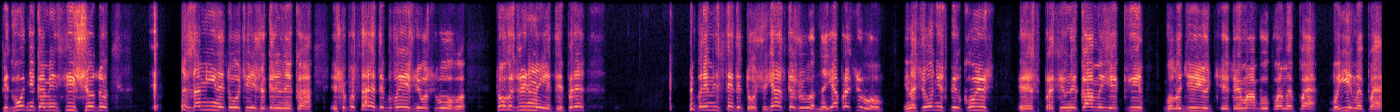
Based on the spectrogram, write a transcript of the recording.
підводні камінці щодо заміни того чи іншого керівника, щоб поставити ближнього свого, того звільнити, пере, перемістити тощо. Я скажу одне: я працював і на сьогодні спілкуюсь е, з працівниками, які володіють е, трьома буквами П, моїми П,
